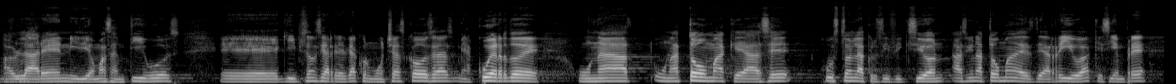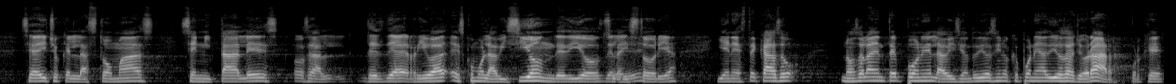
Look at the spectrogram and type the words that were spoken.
hablar en idiomas antiguos. Eh, Gibson se arriesga con muchas cosas. Me acuerdo de una, una toma que hace justo en la crucifixión, hace una toma desde arriba, que siempre se ha dicho que las tomas cenitales, o sea, desde arriba es como la visión de Dios de la historia, y en este caso no solamente pone la visión de Dios, sino que pone a Dios a llorar, porque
